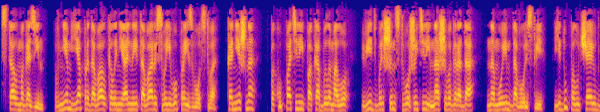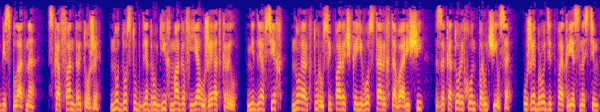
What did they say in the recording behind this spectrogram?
стал магазин. В нем я продавал колониальные товары своего производства. Конечно, покупателей пока было мало, ведь большинство жителей нашего города, на моем довольстве, еду получают бесплатно, скафандры тоже. Но доступ для других магов я уже открыл. Не для всех, но Арктурус и парочка его старых товарищей, за которых он поручился, уже бродит по окрестностям,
